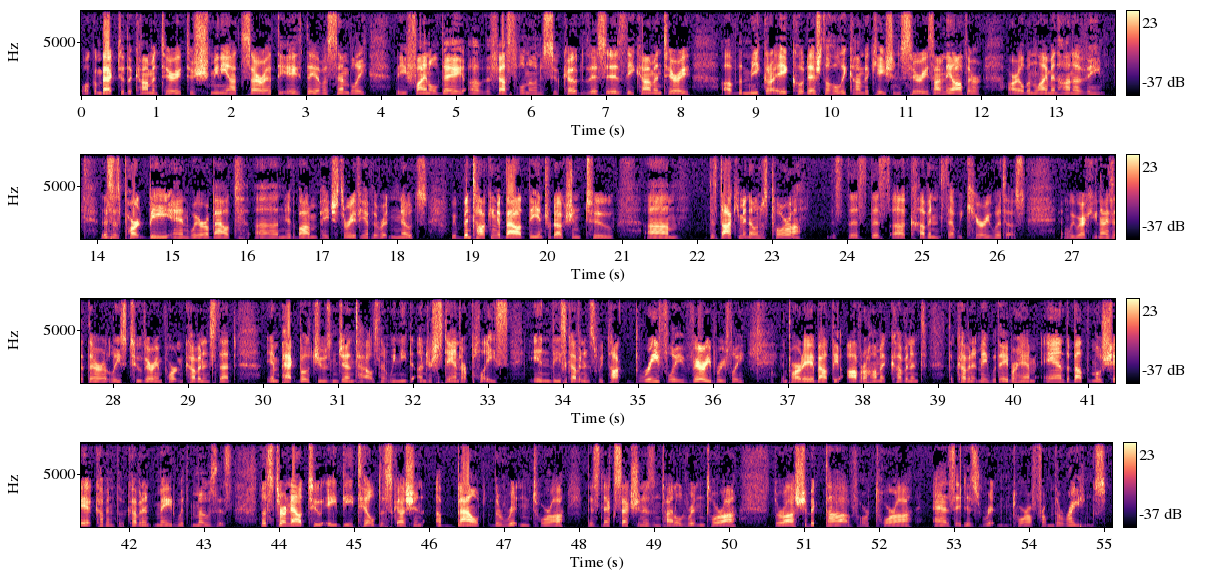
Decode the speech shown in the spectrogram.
Welcome back to the commentary to Shmini Atzeret, the eighth day of assembly, the final day of the festival known as Sukkot. This is the commentary of the Mikra E Kodesh, the Holy Convocation series. I'm the author, Ariel Ben Lyman Hanavi. This is part B, and we're about uh, near the bottom of page three. If you have the written notes, we've been talking about the introduction to um, this document known as Torah this this this uh, covenants that we carry with us, and we recognize that there are at least two very important covenants that impact both Jews and Gentiles, and that we need to understand our place in these covenants. We talked briefly, very briefly, in part A about the Avrahamic covenant, the covenant made with Abraham, and about the Mosaic covenant, the covenant made with Moses. Let's turn now to a detailed discussion about the written Torah. This next section is entitled Written Torah. Torah Shebiktav, or Torah as it is written, Torah from the writings.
